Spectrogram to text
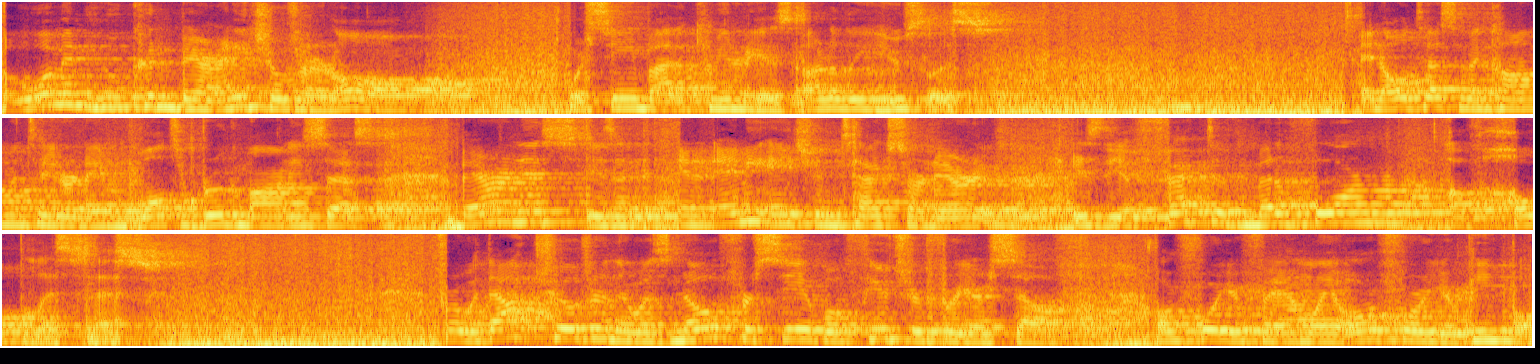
But women who couldn't bear any children at all were seen by the community as utterly useless. An Old Testament commentator named Walter Brueggemann, says, barrenness is an, in any ancient text or narrative is the effective metaphor of hopelessness. For without children, there was no foreseeable future for yourself, or for your family, or for your people.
